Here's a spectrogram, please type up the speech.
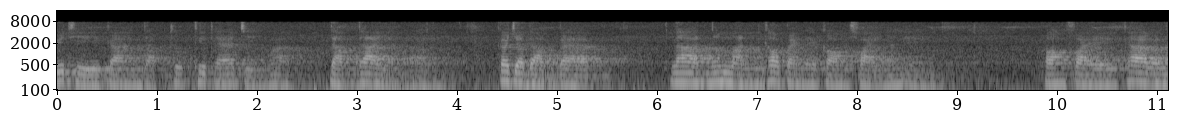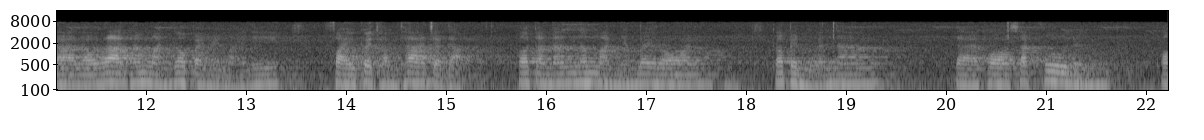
วิธีการดับทุกข์ที่แท้จริงว่าดับได้อย่างไร ก็จะดับแบบราดน้ำมันเข้าไปในกองไฟนั่นเอง กองไฟถ้าเวลาเราราดน้ำมันเข้าไปใหม่ๆนี้ ไฟก็ทำท่าจะดับ เพราะตอนนั้นน้ำมันยังไม่ร้อน ก็เป็นเหมือนน้ำแต่พอสักครู่หนึ่ง พอ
